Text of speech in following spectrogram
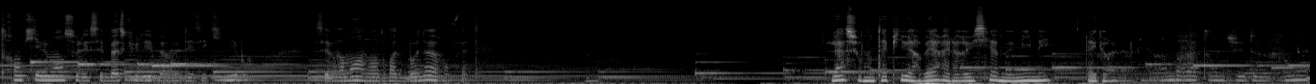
tranquillement se laisser basculer vers le déséquilibre, c'est vraiment un endroit de bonheur en fait. Là, sur mon tapis berbère, elle a réussi à me mimer la grue. Il y a un bras tendu devant,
